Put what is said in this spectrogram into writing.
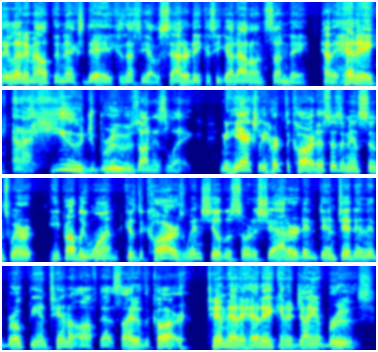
They let him out the next day because that's yeah, it was Saturday because he got out on Sunday, had a headache and a huge bruise on his leg. I mean, he actually hurt the car. This is an instance where he probably won because the car's windshield was sort of shattered and dented, and they broke the antenna off that side of the car. Tim had a headache and a giant bruise,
